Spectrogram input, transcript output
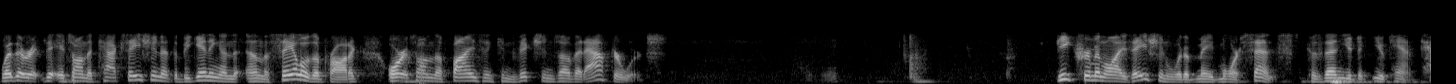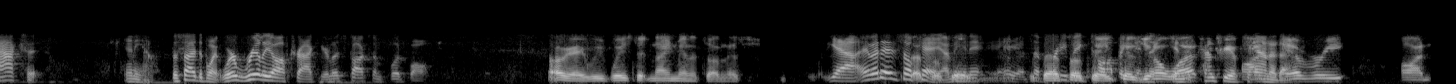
whether it, it's on the taxation at the beginning and the, on the sale of the product, or it's on the fines and convictions of it afterwards. Decriminalization would have made more sense because then you you can't tax it. Anyhow, beside the point. We're really off track here. Let's talk some football. Okay, we've wasted nine minutes on this. Yeah, but it's That's okay. I mean, it, hey, it's a That's pretty big okay, topic in, you the, know in the country of Canada. On every on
